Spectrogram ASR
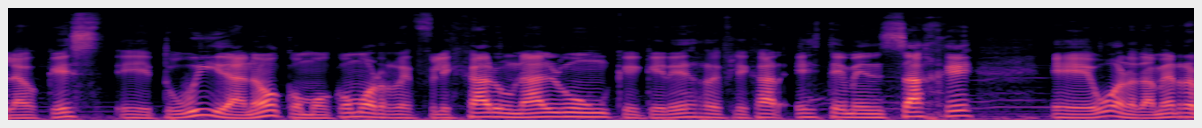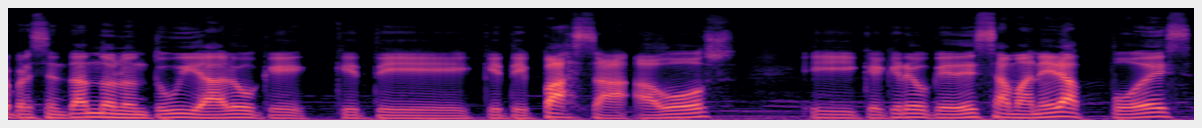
lo que es eh, tu vida, ¿no? Como cómo reflejar un álbum que querés reflejar este mensaje, bueno, también representándolo en tu vida, algo que, te, que te pasa a vos y que creo que de esa manera podés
